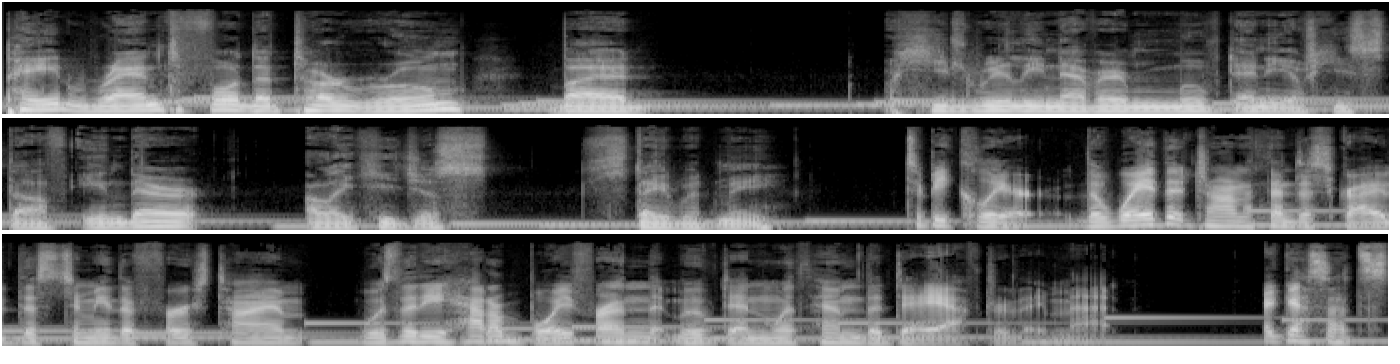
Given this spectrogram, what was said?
paid rent for the third room, but he really never moved any of his stuff in there. Like he just stayed with me. To be clear, the way that Jonathan described this to me the first time was that he had a boyfriend that moved in with him the day after they met. I guess that's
